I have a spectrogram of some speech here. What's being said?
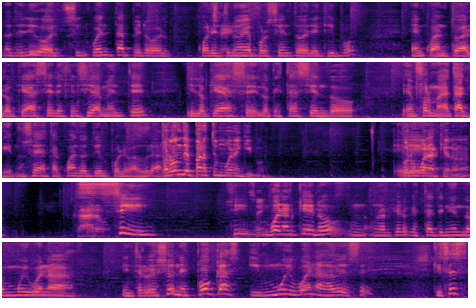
no te digo el 50, pero el 49% del equipo en cuanto a lo que hace defensivamente y lo que hace, lo que está haciendo en forma de ataque. No sé hasta cuánto tiempo le va a durar. ¿Por dónde parte un buen equipo? Por un Eh, buen arquero, ¿no? Claro. Sí, sí, ¿Sí? un buen arquero, un, un arquero que está teniendo muy buenas intervenciones, pocas y muy buenas a veces. Quizás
